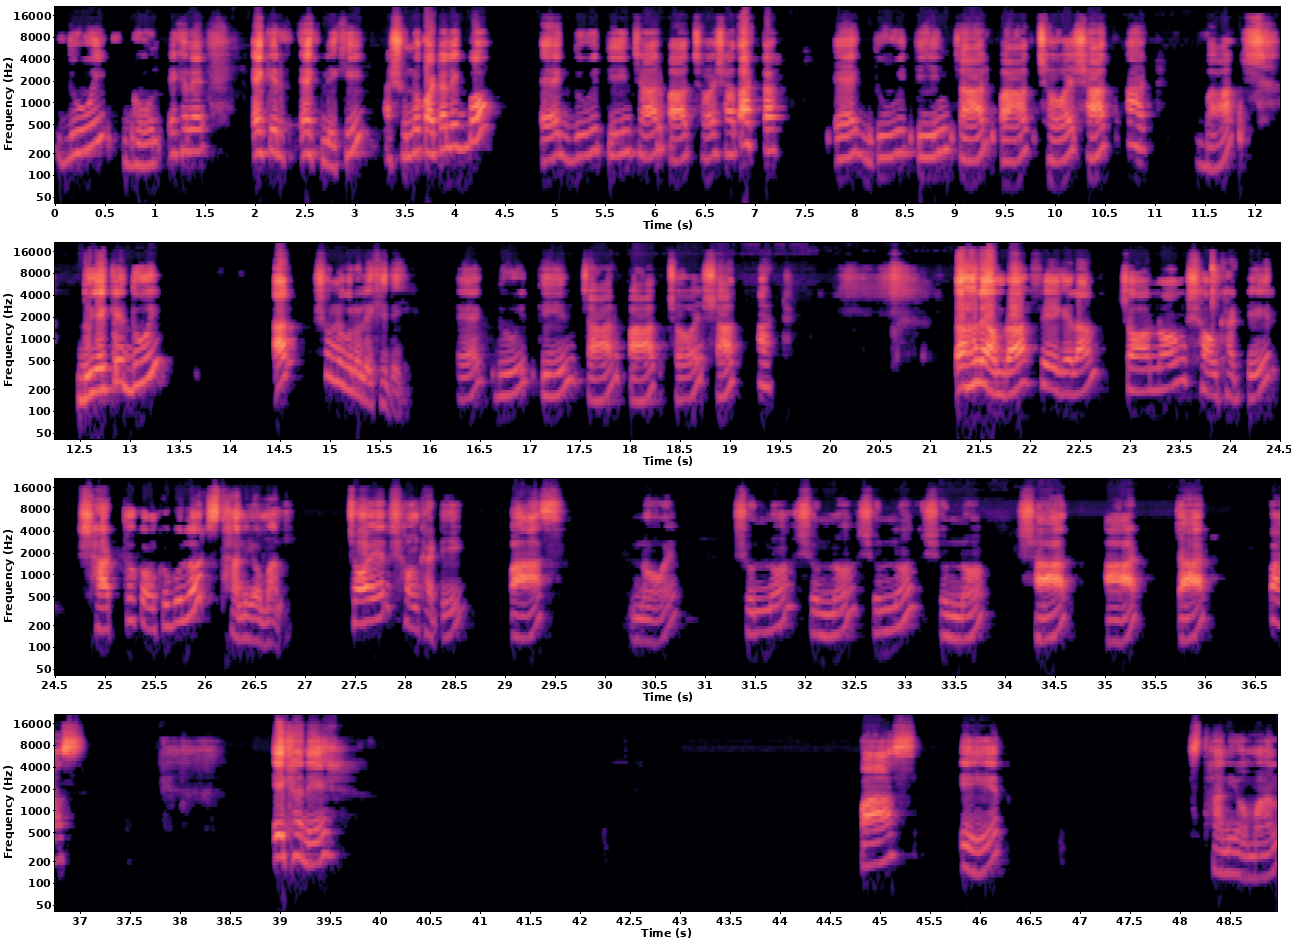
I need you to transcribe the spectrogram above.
দুই গুণ। এখানে একের এক লিখি। আর শূন্য কয়টা লিখব? এক, দুই, তিন, চার, পাঁচ, ছয়, সাত আটটা এক, দুই, তিন, চার, পাঁচ, ছয়, সাত, আট। বা দুই, একে দুই আর শূন্যগুলো লিখে দিই। এক, দুই, তিন, চার, পাঁচ, ছয়, সাত, আট। তাহলে আমরা পেয়ে গেলাম চ নং সংখ্যাটির সার্থক অঙ্কগুলোর স্থানীয় মান। ছয়ের সংখ্যাটি পাঁচ, নয়, শূন্য শূন্য শূন্য শূন্য সাত, আট, চার, পাঁচ। এখানে পাঁচ এর স্থানীয় মান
